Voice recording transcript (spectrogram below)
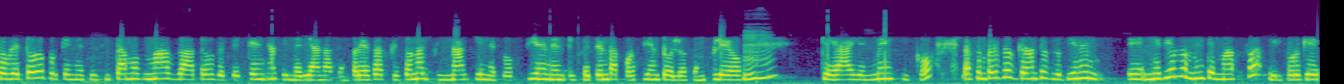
sobre todo porque necesitamos más datos de pequeñas y medianas empresas que son al final quienes sostienen el 70% de los empleos que hay en México, las empresas grandes lo tienen eh, medianamente más fácil porque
